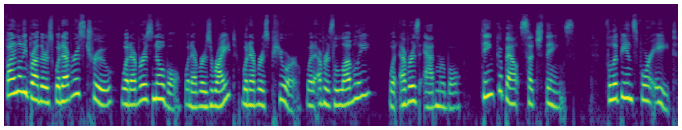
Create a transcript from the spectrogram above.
Finally, brothers, whatever is true, whatever is noble, whatever is right, whatever is pure, whatever is lovely, whatever is admirable, think about such things. Philippians 4 8.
